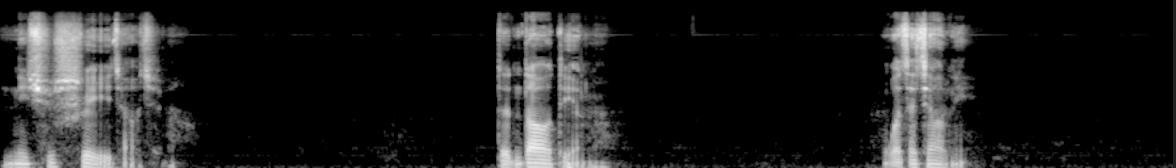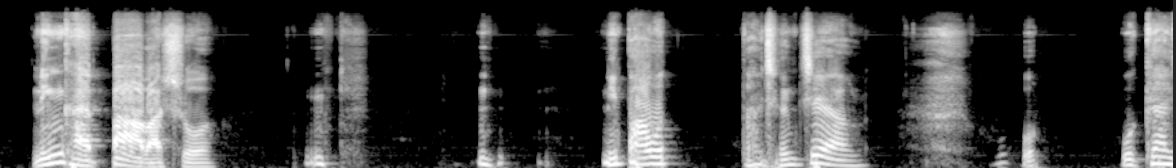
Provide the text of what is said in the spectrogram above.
你去睡一觉去吧，等到点了，我再叫你。林凯爸爸说：“你，你把我打成这样了，我，我该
